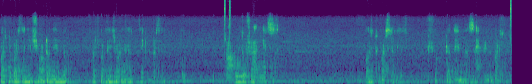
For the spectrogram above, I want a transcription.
First person is shorter than the बचपन में छोड़ा है सेकंड पर्सन तो Rahul Tushar yes first person is shorter than the second person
